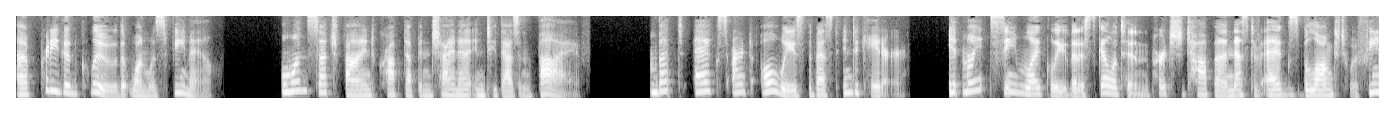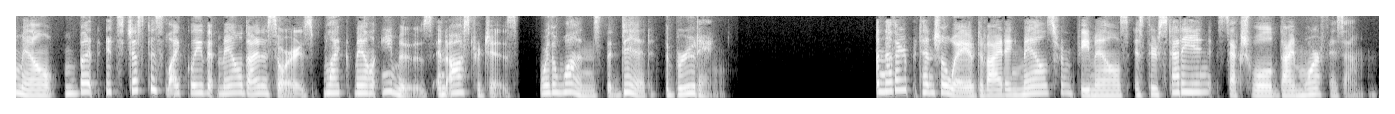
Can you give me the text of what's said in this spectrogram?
a pretty good clue that one was female. One such find cropped up in China in 2005. But eggs aren't always the best indicator. It might seem likely that a skeleton perched atop a nest of eggs belonged to a female, but it's just as likely that male dinosaurs, like male emus and ostriches, were the ones that did the brooding. Another potential way of dividing males from females is through studying sexual dimorphism.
